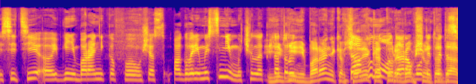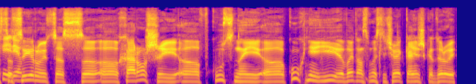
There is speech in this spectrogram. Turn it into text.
сети Евгений Баранников. Сейчас поговорим и с ним. Человек, Евгений который Баранников, человек, который, да, в общем-то, да, ассоциируется с э, хорошей, э, вкусной э, кухней. И в этом смысле человек, конечно, который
